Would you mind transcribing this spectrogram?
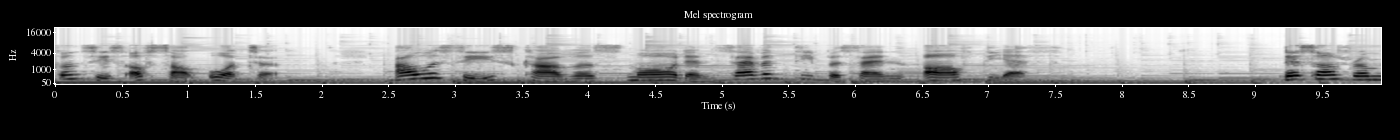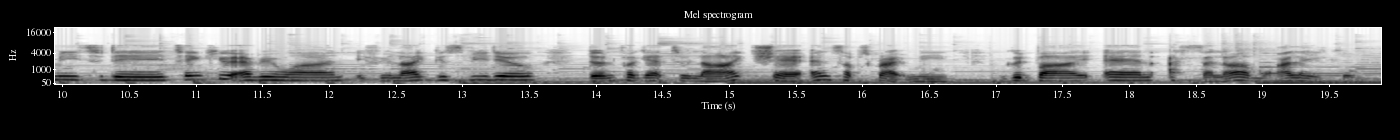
consists of salt water. Our seas covers more than 70% of the earth. That's all from me today. Thank you everyone. If you like this video, don't forget to like, share and subscribe me. Goodbye and Assalamu alaikum.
